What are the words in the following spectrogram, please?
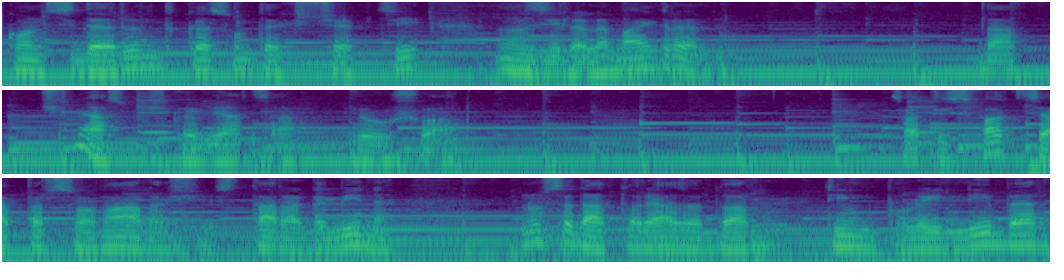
considerând că sunt excepții în zilele mai grele. Dar cine a spus că viața e ușoară? Satisfacția personală și starea de bine nu se datorează doar timpului liber,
